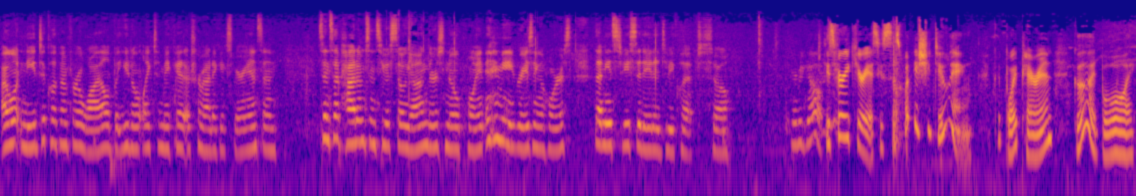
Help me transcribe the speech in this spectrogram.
I won't need to clip him for a while, but you don't like to make it a traumatic experience. And since I've had him since he was so young, there's no point in me raising a horse that needs to be sedated to be clipped. So here we go. He's very curious. He says, what is she doing? Good boy, Perrin. Good boy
